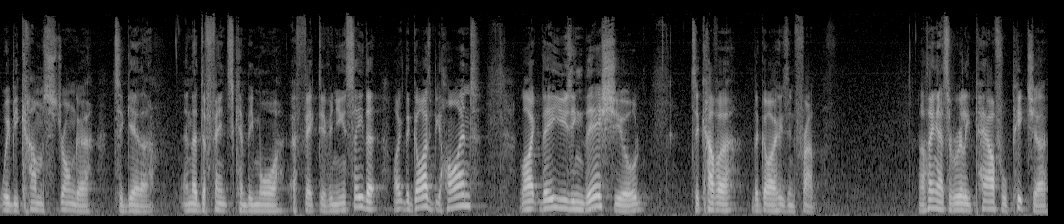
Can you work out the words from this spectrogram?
we become stronger together and the defense can be more effective. And you can see that, like the guys behind, like they're using their shield to cover the guy who's in front. And I think that's a really powerful picture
